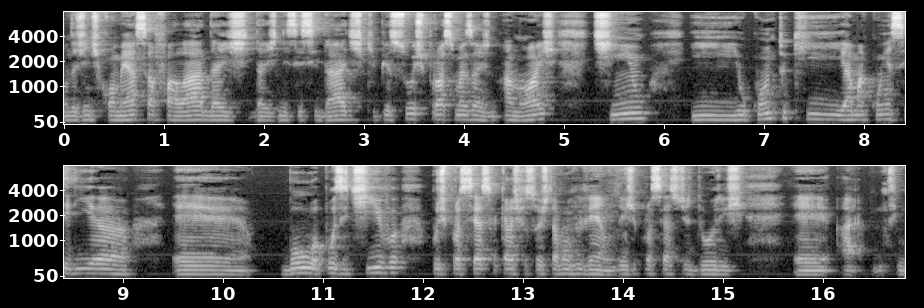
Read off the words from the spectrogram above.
quando a gente começa a falar das, das necessidades que pessoas próximas a, a nós tinham e o quanto que a maconha seria é, boa, positiva para os processos que aquelas pessoas estavam vivendo, desde o processo de dores, é, enfim,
